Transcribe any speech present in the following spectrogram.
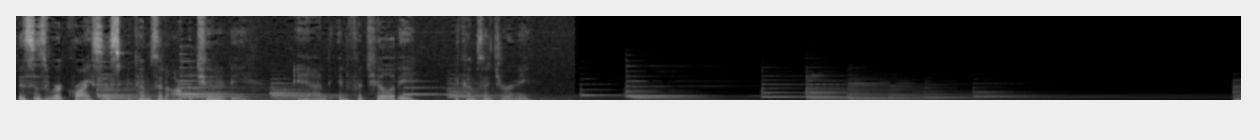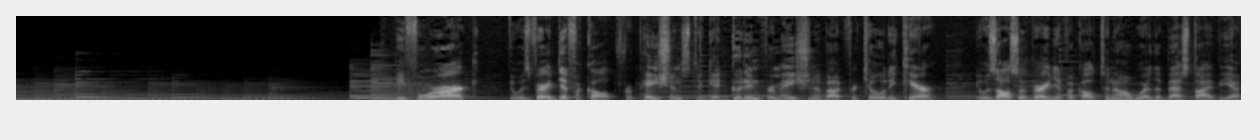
This is where crisis becomes an opportunity and infertility becomes a journey. Before ARC, it was very difficult for patients to get good information about fertility care. It was also very difficult to know where the best IVF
